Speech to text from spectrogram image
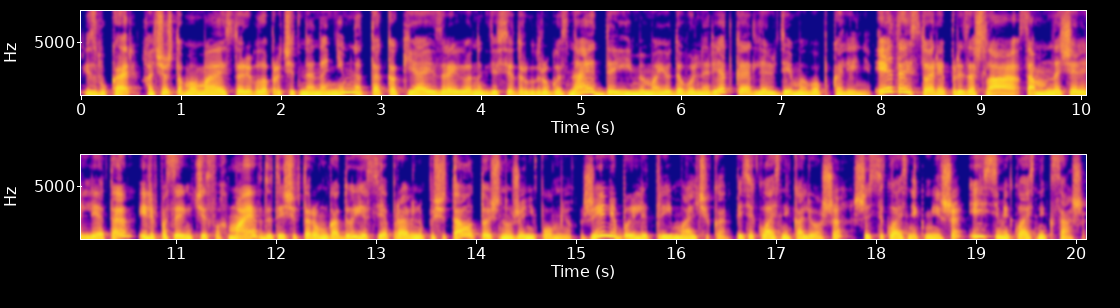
и Звукарь. Хочу, чтобы моя история была прочитана анонимно, так как я из района, где все друг друга знают, да и имя мое довольно редкое для людей моего поколения. И эта история произошла в самом начале лета или в последних числах мая в 2002 году, если я правильно посчитала, точно уже не помню. Жили-были три мальчика. Пятиклассник Алёша, шестиклассник Миша и семиклассник Саша.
